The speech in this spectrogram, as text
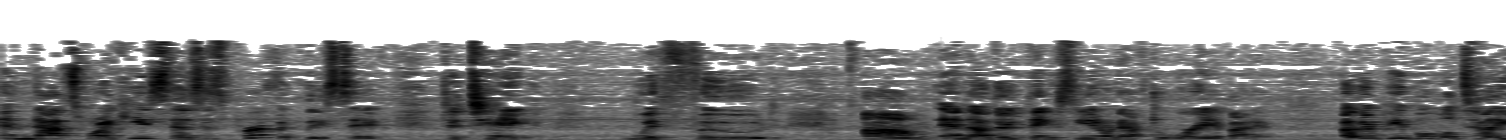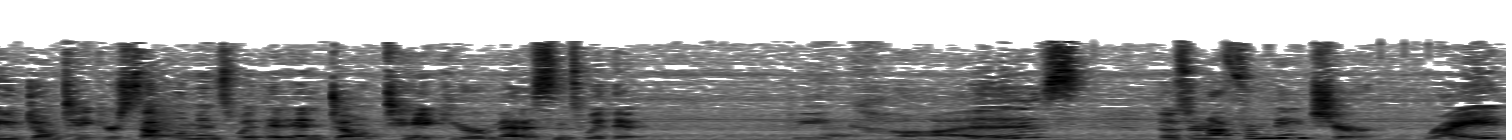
And that's why he says it's perfectly safe to take with food um, and other things. You don't have to worry about it. Other people will tell you don't take your supplements with it and don't take your medicines with it because those are not from nature, right?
